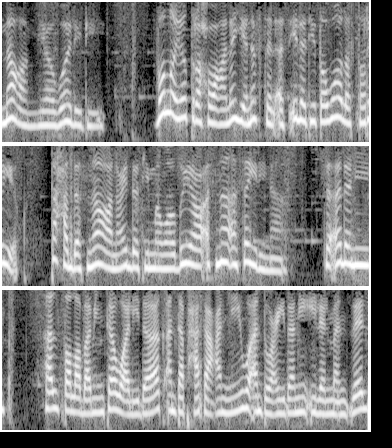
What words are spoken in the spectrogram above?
نعم يا والدي. ظل يطرح علي نفس الأسئلة طوال الطريق. تحدثنا عن عدة مواضيع أثناء سيرنا. سألني هل طلب منك والداك أن تبحث عني وأن تعيدني إلى المنزل؟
